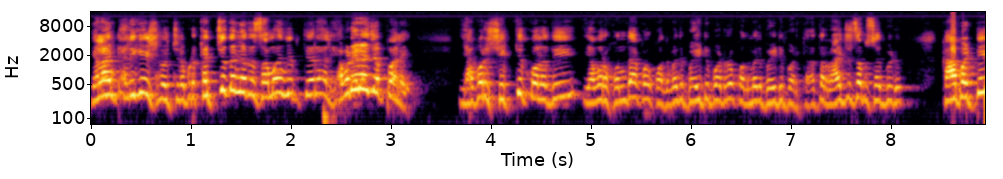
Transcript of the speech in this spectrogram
ఎలాంటి అలిగేషన్ వచ్చినప్పుడు ఖచ్చితంగా అతను సమాధానం చెప్పి తీరాలి. ఎవడైనా చెప్పాలి. ఎవరి శక్తి కొలది ఎవరు హొందా కొంతమంది బయటపడరు కొంతమంది బయటపడతారు. అతను రాజ్యసభ సభ్యుడు. కాబట్టి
